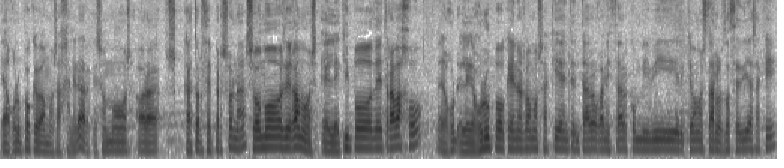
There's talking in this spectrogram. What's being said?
el grupo que vamos a generar, que somos ahora 14 personas. Somos, digamos, el equipo de trabajo, el grupo que nos vamos aquí a intentar organizar, convivir, que vamos a estar los 12 días aquí,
